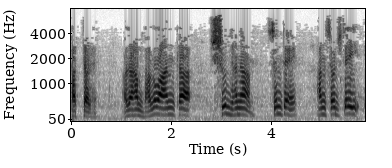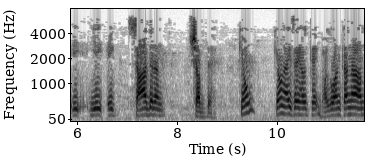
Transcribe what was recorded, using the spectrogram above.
पत्थर है। अगर हम भगवान का शुद्ध नाम सुनते हैं, हम सोचते ये एक साधारण शब्द है। क्यों? क्यों ऐसे होते हैं? भगवान का नाम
